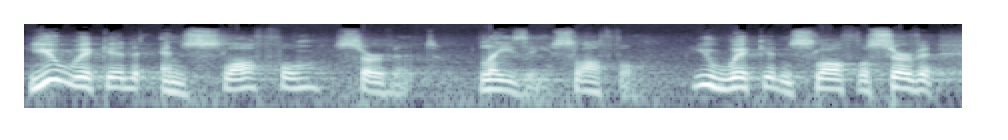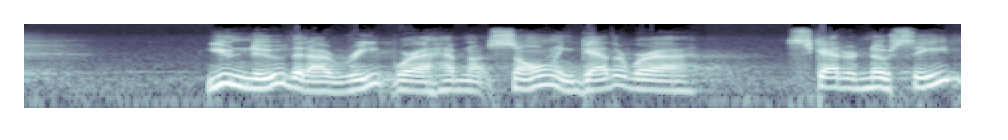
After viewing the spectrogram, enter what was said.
You wicked and slothful servant, lazy, slothful. You wicked and slothful servant, you knew that I reap where I have not sown and gather where I scattered no seed?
